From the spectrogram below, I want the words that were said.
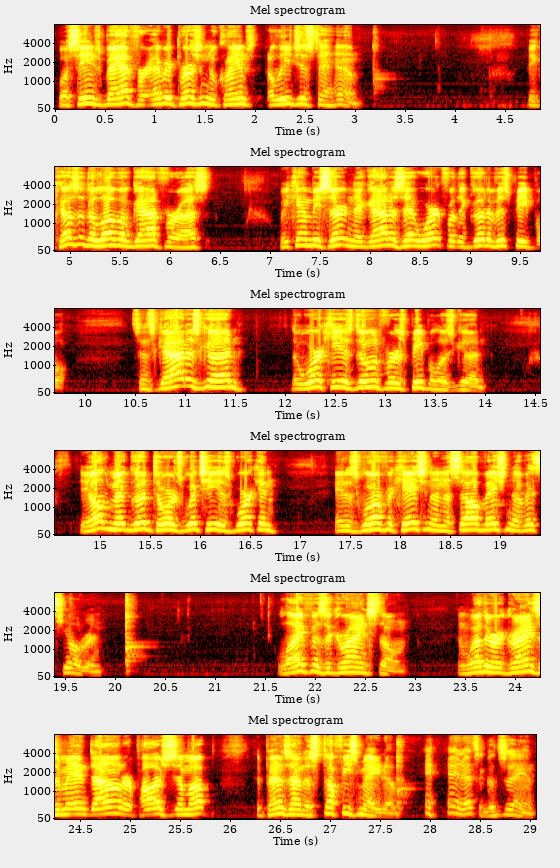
what seems bad for every person who claims allegiance to Him. Because of the love of God for us, we can be certain that God is at work for the good of His people. Since God is good, the work He is doing for His people is good. The ultimate good towards which He is working in His glorification and the salvation of His children. Life is a grindstone, and whether it grinds a man down or polishes him up Depends on the stuff he's made of. hey, that's a good saying.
